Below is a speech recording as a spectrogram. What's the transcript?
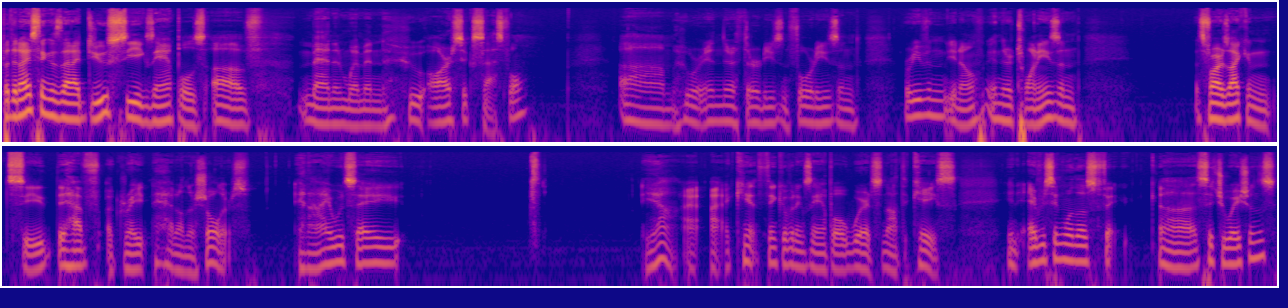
But the nice thing is that I do see examples of men and women who are successful, um, who are in their 30s and 40s, and or even you know in their 20s, and as far as I can see, they have a great head on their shoulders. And I would say, yeah, I, I can't think of an example where it's not the case. In every single one of those uh, situations,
